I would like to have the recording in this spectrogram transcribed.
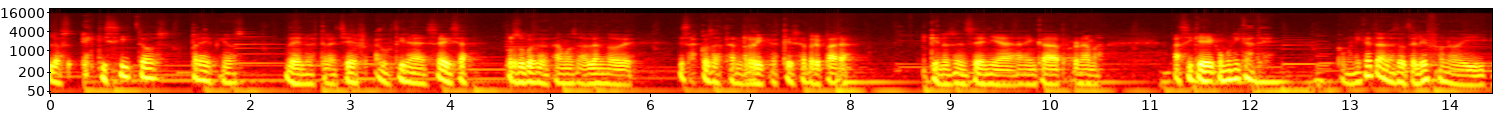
los exquisitos premios de nuestra chef Agustina de Seiza. Por supuesto estamos hablando de esas cosas tan ricas que ella prepara y que nos enseña en cada programa. Así que comunícate, comunícate a nuestro teléfono y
